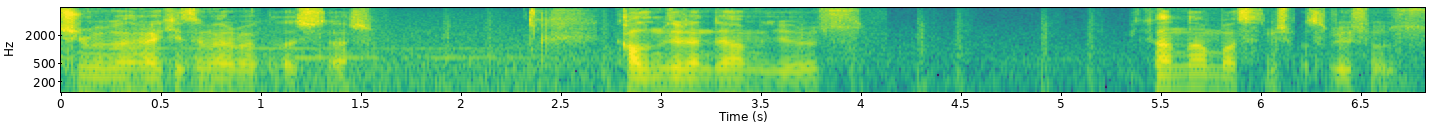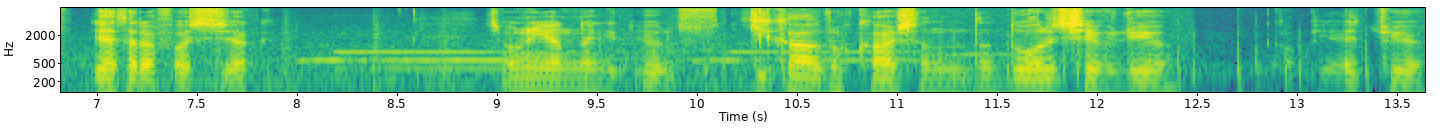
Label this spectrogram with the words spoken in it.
Üçüncü bölümden herkese merhaba arkadaşlar. Kaldığımız yerden devam ediyoruz. Bir kandan bahsetmiş hatırlıyorsunuz. Diğer tarafı açacak. Şimdi onun yanına gidiyoruz. 2K ruh karşılığında duvarı çeviriyor. Kapıyı açıyor.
